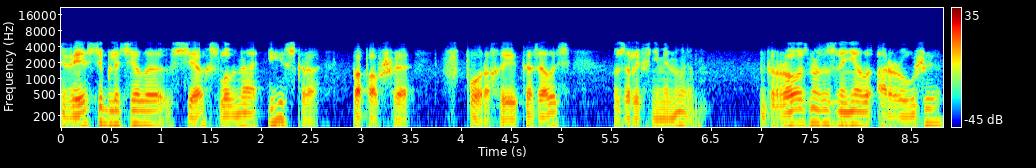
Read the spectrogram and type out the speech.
Весть облетела всех, словно искра, попавшая в порох, и, казалось, взрыв неминуем. Грозно зазвенело оружие,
